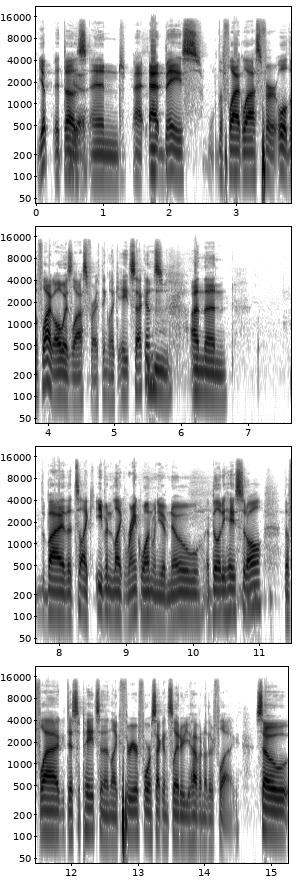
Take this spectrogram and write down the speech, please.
Yep, it does. And at, at base, the flag lasts for well, the flag always lasts for I think like eight seconds, Mhm. and then the, by the t- like even like rank one when you have no ability haste at all, the flag dissipates, and then like three or four seconds later you have another flag. So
